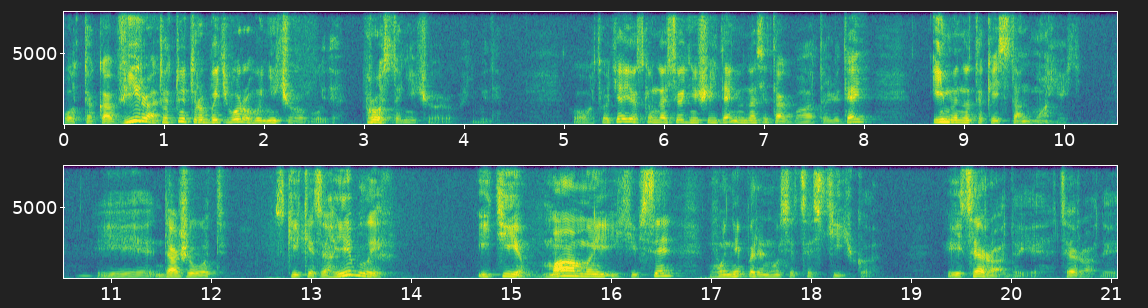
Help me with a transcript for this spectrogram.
от така віра, то тут робити ворогу нічого буде. Просто нічого робити. От, хоча я скажу, на сьогоднішній день у нас і так багато людей іменно такий стан мають. І навіть от скільки загиблих, і ті мами, і ті все, вони переносять це стійко. І це радує, це радує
